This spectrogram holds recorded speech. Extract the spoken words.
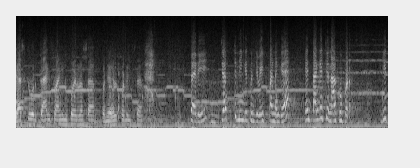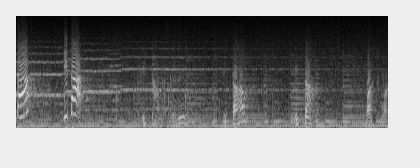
ஜஸ்ட் ஒரு தேங்க்ஸ் வாங்கிட்டு போயிடுறேன் சார். கொஞ்சம் ஹெல்ப் பண்ணுங்க சார். சரி ஜஸ்ட் நீங்க கொஞ்சம் வெயிட் பண்ணுங்க. என் தங்கச்சி நான் கூப்பிடுறேன். கீதா கீதா! கீதா அவன் பேரு? கீதா? கீதா? வாசுமா.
